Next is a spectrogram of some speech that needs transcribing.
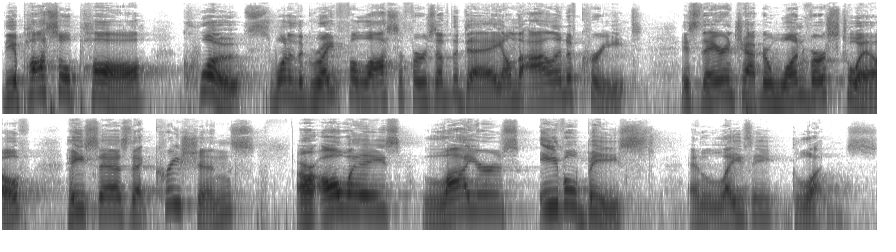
the Apostle Paul quotes one of the great philosophers of the day on the island of Crete. It's there in chapter 1, verse 12 he says that Cretans are always liars, evil beasts, and lazy gluttons.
